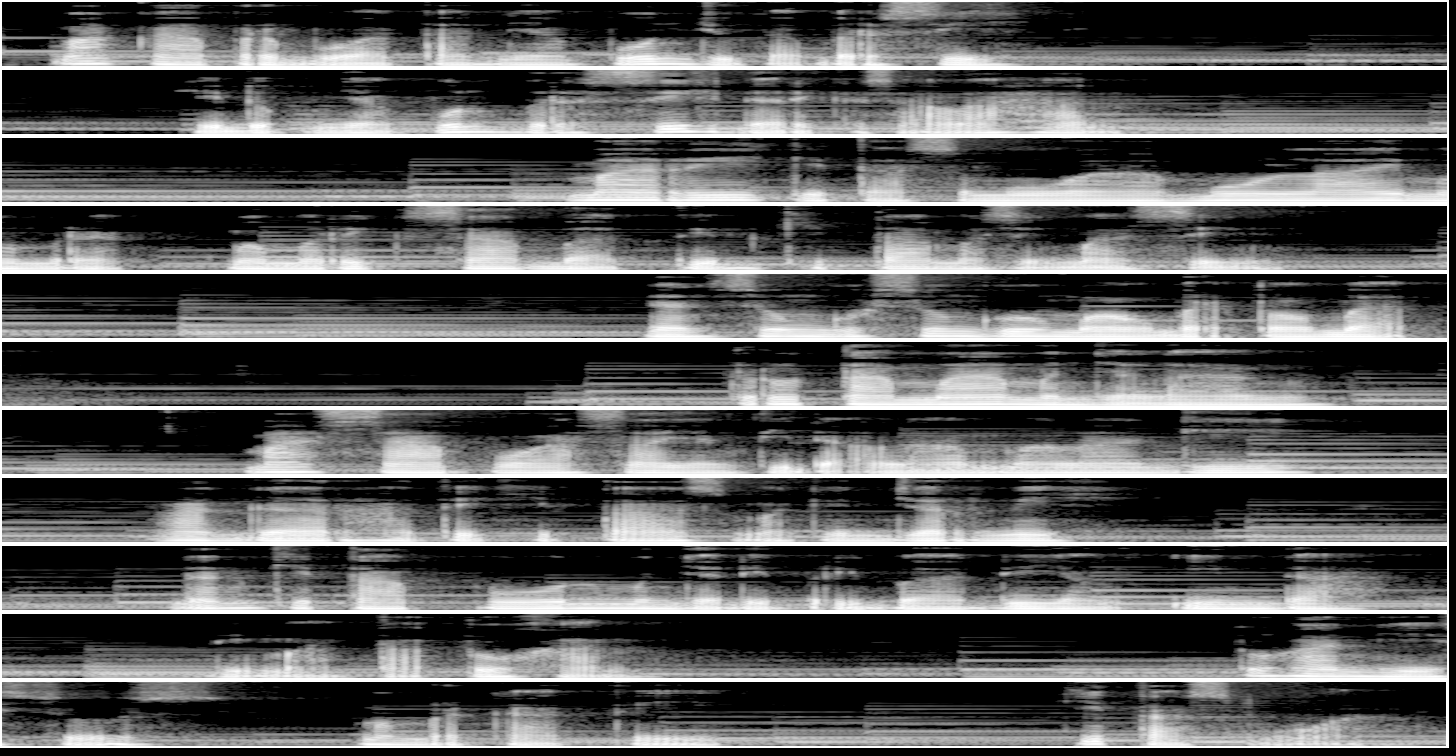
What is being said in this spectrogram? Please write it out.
maka perbuatannya pun juga bersih. Hidupnya pun bersih dari kesalahan. Mari kita semua mulai memeriksa batin kita masing-masing. Dan sungguh-sungguh mau bertobat, terutama menjelang masa puasa yang tidak lama lagi, agar hati kita semakin jernih. Dan kita pun menjadi pribadi yang indah di mata Tuhan. Tuhan Yesus memberkati kita semua.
